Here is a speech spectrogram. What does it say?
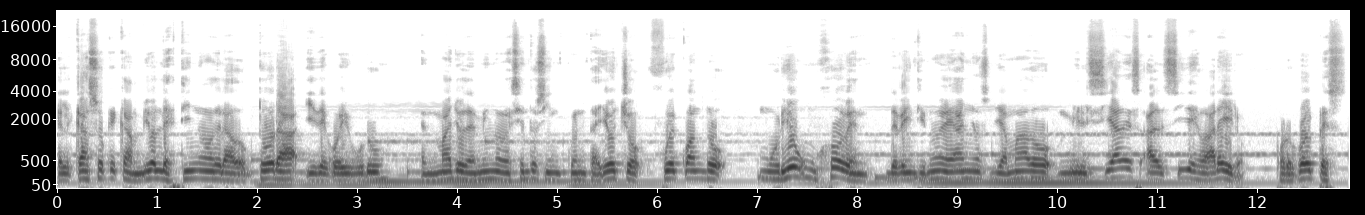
El caso que cambió el destino de la doctora y de Goiburú en mayo de 1958 fue cuando murió un joven de 29 años llamado Milciades Alcides Vareiro por golpes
